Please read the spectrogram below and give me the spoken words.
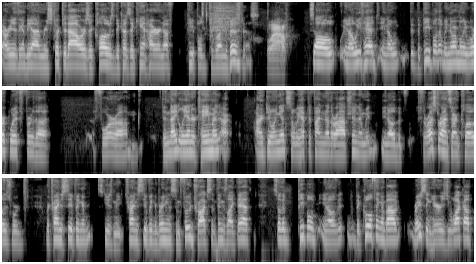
are either going to be on restricted hours or closed because they can't hire enough people to run the business. Wow. So you know we've had you know the, the people that we normally work with for the for um, the nightly entertainment are, aren't doing it, so we have to find another option. And we you know the the restaurants aren't closed. We're we're trying to see if we can excuse me trying to see if we can bring in some food trucks and things like that so the people you know the, the cool thing about racing here is you walk out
